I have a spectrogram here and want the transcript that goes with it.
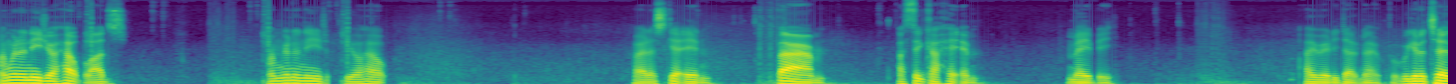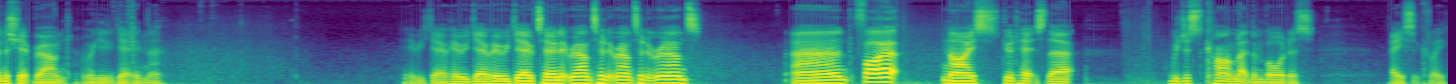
I'm going to need your help, lads. I'm going to need your help. Alright, let's get in. Bam. I think I hit him. Maybe. I really don't know. But we're going to turn the ship round and we're going to get in there. Here we go, here we go, here we go. Turn it round, turn it round, turn it round. And fire. Nice. Good hits there. We just can't let them board us, basically.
